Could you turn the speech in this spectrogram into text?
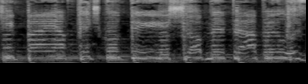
Чіпай аптечку ти, щоб не трапилось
